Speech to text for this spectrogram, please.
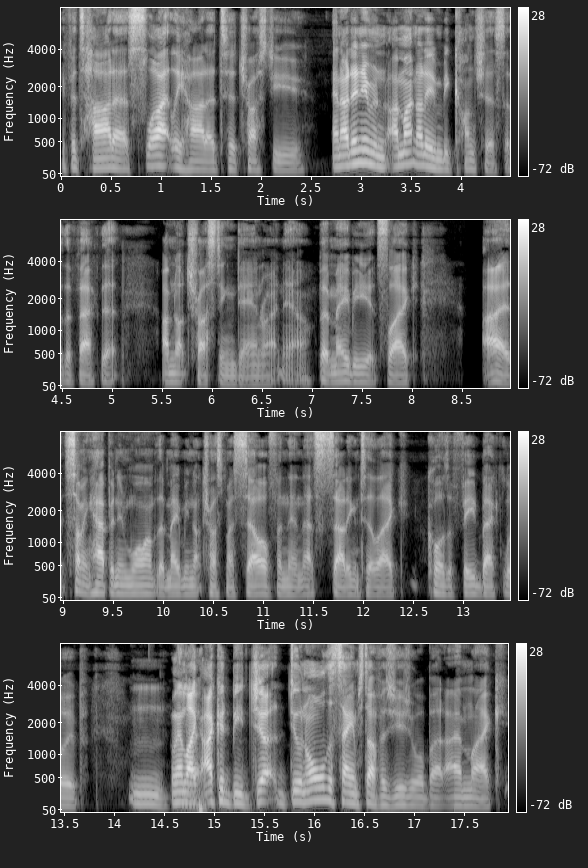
if it's harder, slightly harder to trust you, and I don't even, I might not even be conscious of the fact that I'm not trusting Dan right now, but maybe it's like I, something happened in warm up that made me not trust myself, and then that's starting to like cause a feedback loop. Mm, And then like yeah. I could be ju- doing all the same stuff as usual, but I'm like,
